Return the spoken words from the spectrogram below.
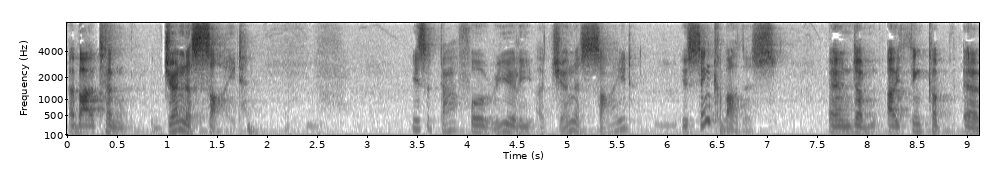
about um, genocide. Is Darfur really a genocide? You think about this. And um, I think uh, uh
